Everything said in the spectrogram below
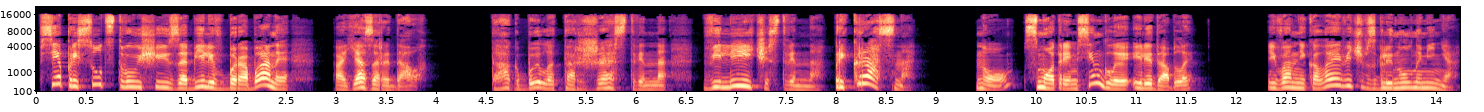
все присутствующие забили в барабаны, а я зарыдал. Так было торжественно, величественно, прекрасно. «Ну, смотрим синглы или даблы?» Иван Николаевич взглянул на меня.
